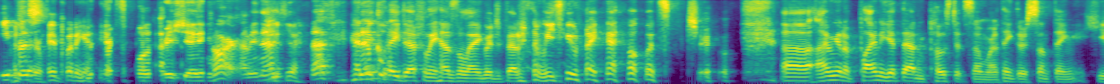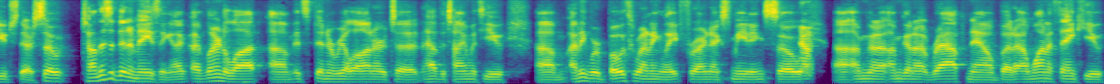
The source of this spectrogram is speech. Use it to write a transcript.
deepest better way of putting it. Appreciating heart. I mean, that's Yeah. that's Henry biblical. Clay definitely has the language better than we do right now. It's true. Uh, I'm going to plan to get that and post it somewhere. I think there's something huge there. So, Tom, this has been amazing. I've, I've learned a lot. Um, it's been a real honor to have the time with you. Um, I think we're both running late for our next meeting, so Yeah. uh, I'm gonna I'm gonna wrap now. But I want to thank you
